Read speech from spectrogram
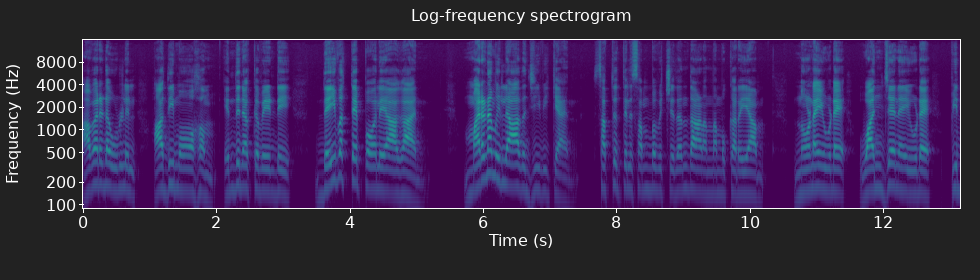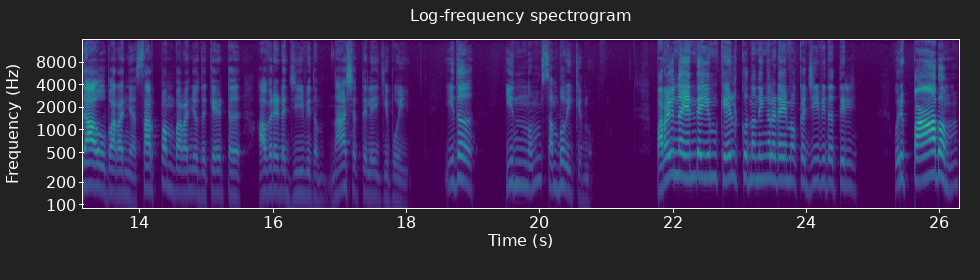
അവരുടെ ഉള്ളിൽ അതിമോഹം എന്തിനൊക്കെ വേണ്ടി? ദൈവത്തെ പോലെയാകാൻ മരണമില്ലാതെ ജീവിക്കാൻ. സത്യത്തിൽ സംഭവിച്ചത് എന്താണെന്ന് നമുക്കറിയാം. നുണയുടെ വഞ്ചനയുടെ പിതാവ് പറഞ്ഞ് സർപ്പം പറഞ്ഞത് കേട്ട് അവരുടെ ജീവിതം നാശത്തിലേക്ക് പോയി. ഇത് ഇന്നും സംഭവിക്കുന്നു. പറയുന്ന എന്റെയും കേൾക്കുന്ന നിങ്ങളുടെയും ഒക്കെ ജീവിതത്തിൽ ഒരു പാപം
